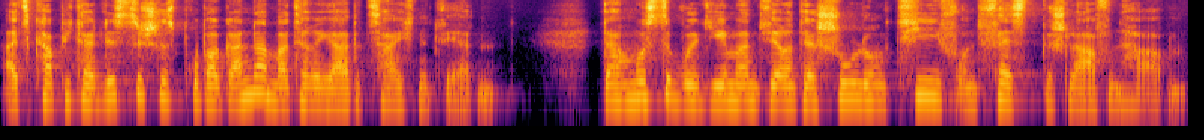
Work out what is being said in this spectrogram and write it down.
als kapitalistisches Propagandamaterial bezeichnet werden? Da musste wohl jemand während der Schulung tief und fest geschlafen haben.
